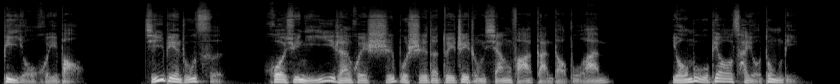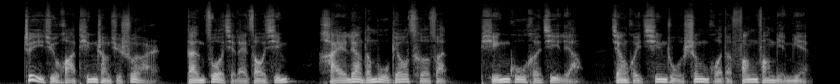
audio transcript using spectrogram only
必有回报。即便如此。或许你依然会时不时的对这种想法感到不安。有目标才有动力，这句话听上去顺耳，但做起来糟心。海量的目标测算、评估和计量将会侵入生活的方方面面，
